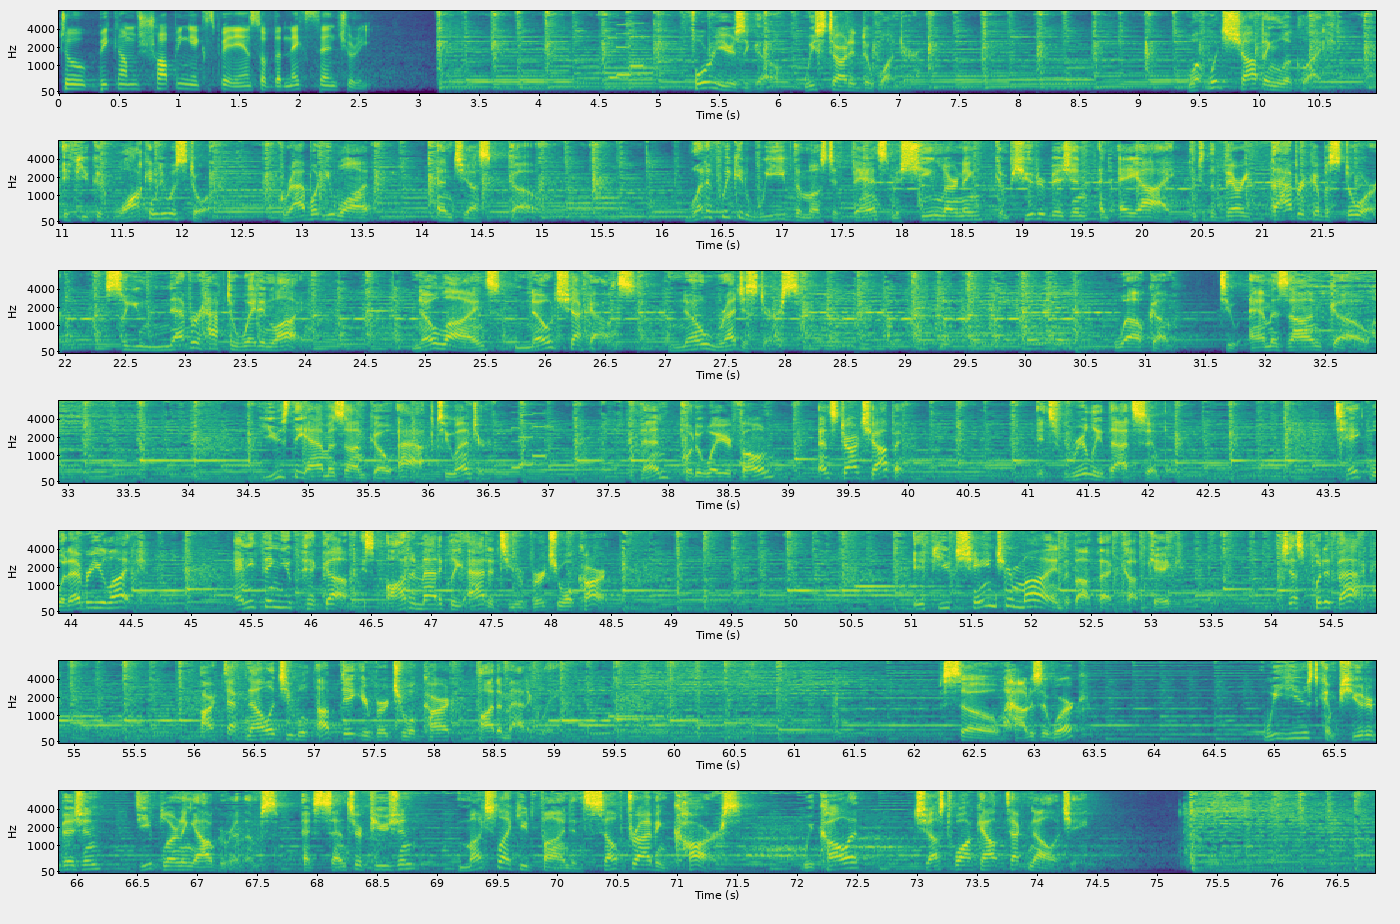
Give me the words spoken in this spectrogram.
to become shopping experience of the next century. Four years ago, we started to wonder, what would shopping look like if you could walk into a store, grab what you want, and just go? What if we could weave the most advanced machine learning, computer vision, and AI into the very fabric of a store so you never have to wait in line? No lines, no checkouts, no registers. Welcome to Amazon Go. Use the Amazon Go app to enter. Then put away your phone and start shopping. It's really that simple. Take whatever you like. Anything you pick up is automatically added to your virtual cart. If you change your mind about that cupcake, just put it back. Our technology will update your virtual cart automatically. So, how does it work? We used computer vision, deep learning algorithms, and sensor fusion much like you'd find in self driving cars. We call it Just Walk Out technology.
